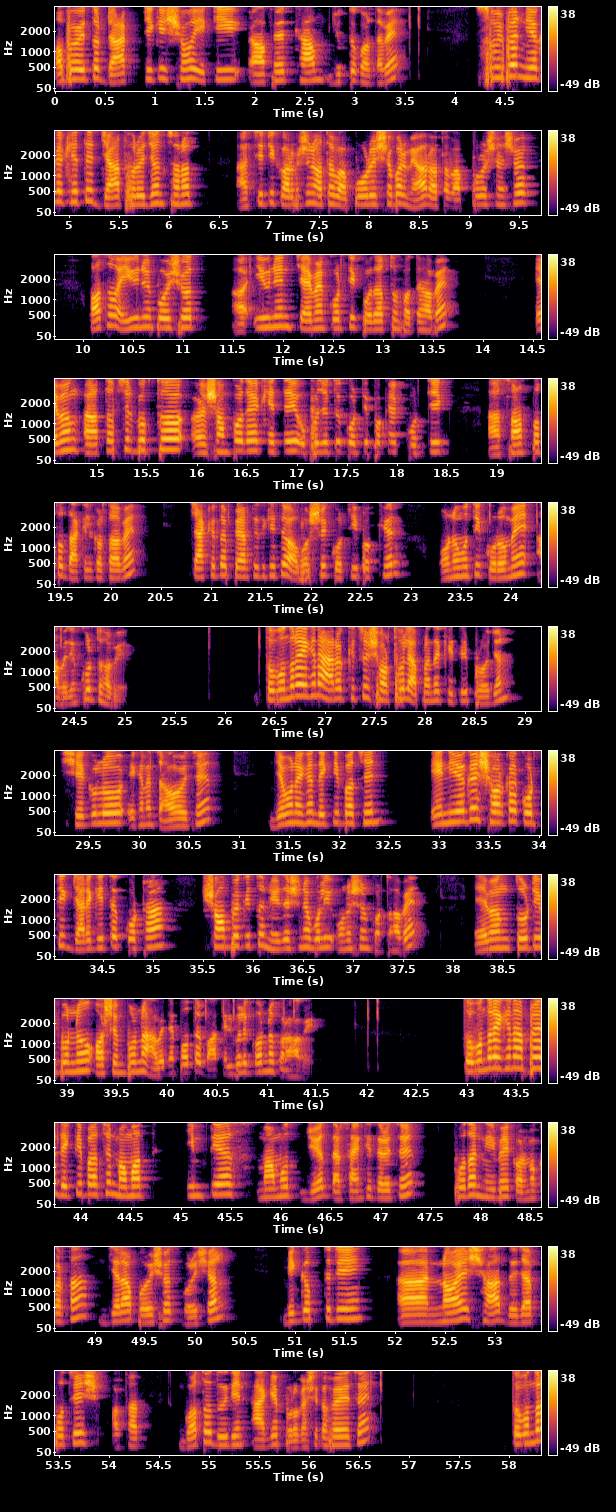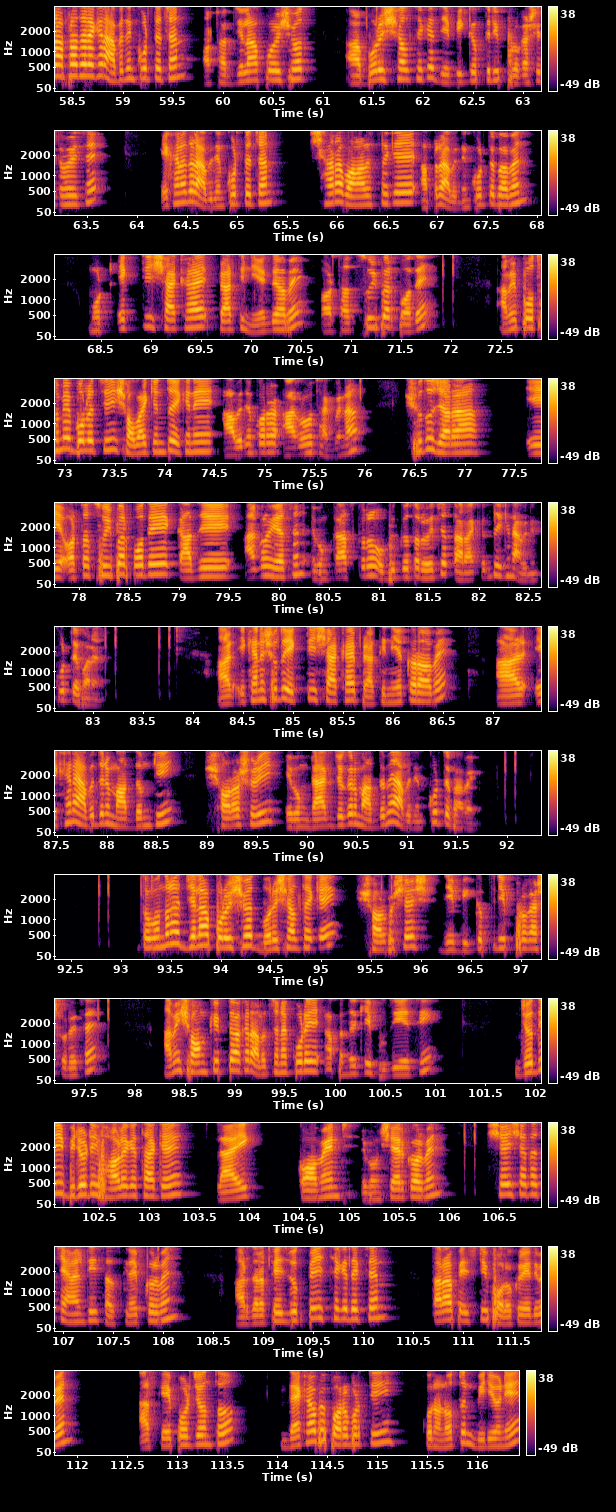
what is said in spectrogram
অপহৃত ডাক টিকিট সহ একটি ফেরত খাম যুক্ত করতে হবে। সুইপার নিয়োগের ক্ষেত্রে জাত, হরিজন, সনদ সিটি কর্পোরেশন অথবা পৌরসভার মেয়র অথবা প্রশাসক অথবা ইউনিয়ন পরিষদ ইউনিয়ন চেয়ারম্যান কর্তৃক প্রদত্ত হতে হবে এবং তফসিলভুক্ত সম্প্রদায়ের ক্ষেত্রে উপযুক্ত কর্তৃপক্ষের কর্তৃক সনদপত্র দাখিল করতে হবে। চাকরিত প্রার্থীদের ক্ষেত্রে অবশ্যই কর্তৃপক্ষের অনুমতি ক্রমে আবেদন করতে হবে। তো বন্ধুরা, এখানে আরও কিছু শর্ত হলে আপনাদের ক্ষেত্রে প্রয়োজন। সেগুলো এখানে চাওয়া হয়েছে। যেমন এখানে দেখতে পাচ্ছেন, এ নিয়োগে সরকার কর্তৃক জারিকৃত কোঠা সম্পর্কিত নির্দেশনাবলী অনুসরণ করতে হবে এবং ত্রুটিপূর্ণ, অসম্পূর্ণ আবেদনপত্র বাতিল বলে গণ্য করা হবে। তো বন্ধুরা, এখানে আপনারা দেখতে পাচ্ছেন মোহাম্মদ ইমতিয়াজ মাহমুদ জুয়েল, তার সাইনটি রয়েছে, প্রধান নির্বাহী কর্মকর্তা, জেলা পরিষদ বরিশাল। বিজ্ঞপ্তিটি নয় সাত দুই অর্থাৎ গত দুই দিন আগে প্রকাশিত হয়েছে। তো বন্ধুরা আপনারা এখানে আবেদন করতে চান, অর্থাৎ জেলা পরিষদ বরিশাল থেকে যে বিজ্ঞপ্তিটি প্রকাশিত হয়েছে, এখানে যারা আবেদন করতে চান। সারা বাংলাদেশ থেকে আপনারা আবেদন করতে পাবেন মোট একটি শাখায় প্রার্থী নিয়োগ দেওয়া হবে, অর্থাৎ সুইপার পদে। আমি প্রথমে বলেছি, সবাই কিন্তু এখানে আবেদন করার আগ্রহ থাকবে না। শুধু যারা এ, অর্থাৎ সুইপার পদে কাজে আগ্রহী আছেন এবং কাজ করার অভিজ্ঞতা রয়েছে, তারা কিন্তু এখানে আবেদন করতে পারেন। আর এখানে শুধু একটি শাখায় প্রার্থী নিয়োগ করা হবে। আর এখানে আবেদনের মাধ্যমটি সরাসরি এবং ডাকযোগের মাধ্যমে আবেদন করতে পারবেন। তো বন্ধুরা, জেলা পরিষদ বরিশাল থেকে সর্বশেষ যে বিজ্ঞপ্তিটি প্রকাশ করেছে, আমি সংক্ষিপ্ত আকার আলোচনা করে আপনাদেরকে বুঝিয়েছি। যদি ভিডিওটি ভালো লেগে থাকে, লাইক, কমেন্ট এবং শেয়ার করবেন। সেই সাথে চ্যানেলটি সাবস্ক্রাইব করবেন। আর যারা ফেসবুক পেজ থেকে দেখছেন, তারা পেজটি ফলো করে দিবেন। আজকে এ পর্যন্ত। দেখা হবে পরবর্তী কোনো নতুন ভিডিও নিয়ে।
